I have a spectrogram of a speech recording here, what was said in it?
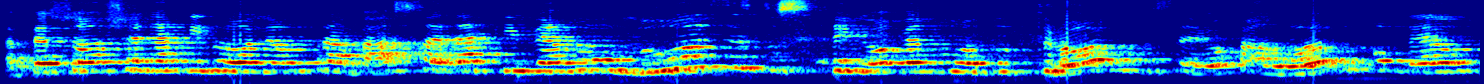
A pessoa chega aqui olhando para baixo, sai daqui vendo luzes do Senhor, vendo do trono do Senhor, falando com Deus.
